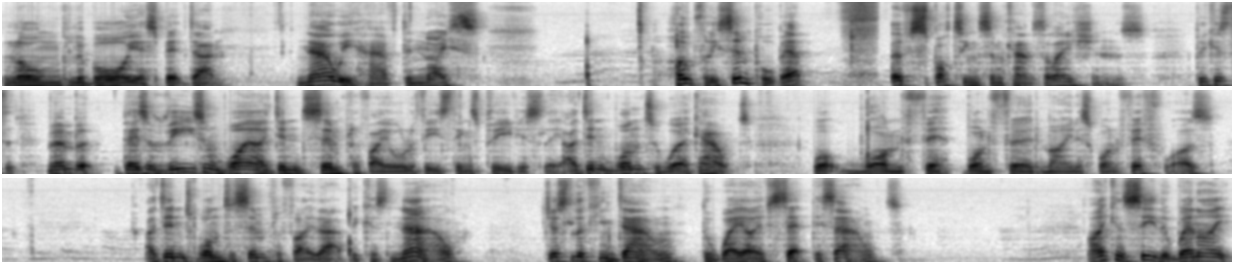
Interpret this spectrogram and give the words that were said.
long, laborious bit done. Now we have the nice, hopefully simple bit of spotting some cancellations. Because remember, there's a reason why I didn't simplify all of these things previously. I didn't want to work out what one fifth, one third minus one fifth was. I didn't want to simplify that because now, just looking down the way I've set this out, I can see that when I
